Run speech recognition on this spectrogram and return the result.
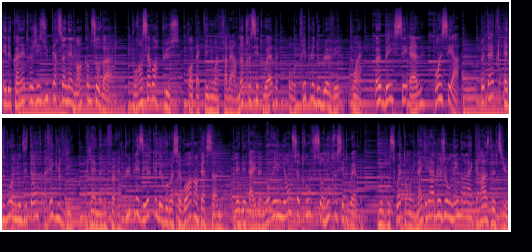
est de connaître Jésus personnellement comme Sauveur. Pour en savoir plus, contactez-nous à travers notre site web au www.ebcl.ca. Peut-être êtes-vous un auditeur régulier. Rien ne nous ferait plus plaisir que de vous recevoir en personne. Les détails de nos réunions se trouvent sur notre site web. Nous vous souhaitons une agréable journée dans la grâce de Dieu.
